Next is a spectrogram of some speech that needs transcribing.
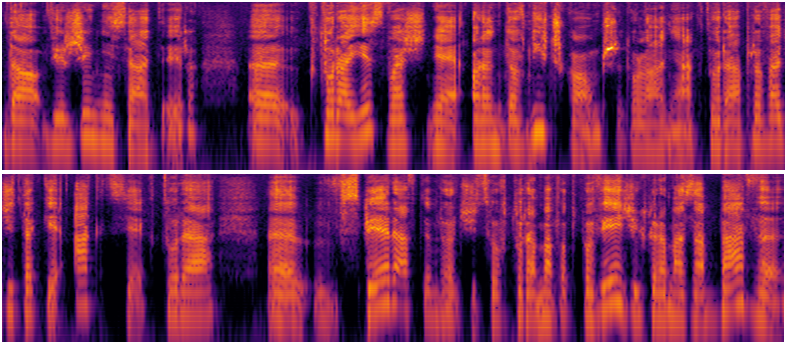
do Virginii Satyr, e, która jest właśnie orędowniczką przytulania, która prowadzi takie akcje, która e, wspiera w tym rodziców, która ma podpowiedzi, która ma zabawy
